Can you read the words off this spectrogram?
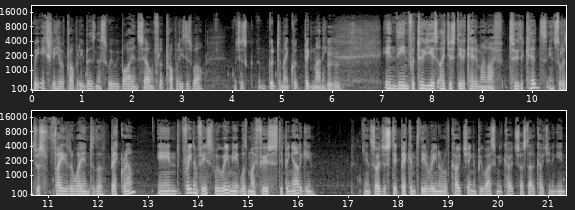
we actually have a property business where we buy and sell and flip properties as well, which is good to make quick big money. Mhm. And then for two years, I just dedicated my life to the kids and sort of just faded away into the background. And Freedom Fest, where we met, was my first stepping out again. And so I just stepped back into the arena of coaching, and people asking me to coach, so I started coaching again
